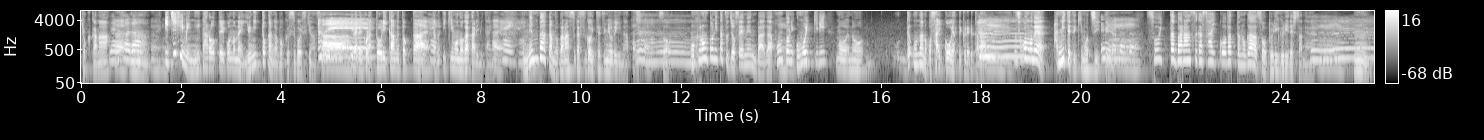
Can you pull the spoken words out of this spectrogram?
曲かな、なるほど、うん。うん。一姫二太郎っていうこのねユニット感が僕すごい好きなんですよ。いわゆるほらドリカムとか、はい。あの生き物係みたいな、はい。こうメンバー間のバランスがすごい絶妙でいいな。って確かに。そう。もうフロントに立つ女性メンバーが本当に思いっきり、もうあのが女の子最高をやってくれるから、うんそこもねあ見てて気持ちいいっていう、そういったバランスが最高だったのがそうブリグリでしたね、うーん。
